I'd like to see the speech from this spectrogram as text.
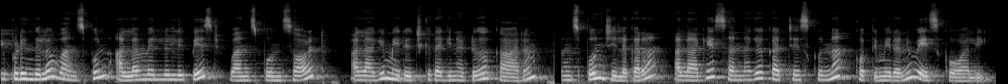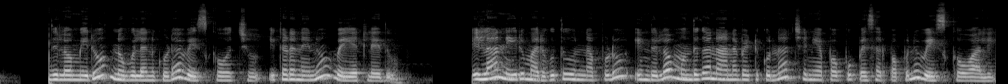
ఇప్పుడు ఇందులో వన్ స్పూన్ అల్లం వెల్లుల్లి పేస్ట్ వన్ స్పూన్ సాల్ట్ అలాగే మీ రుచికి తగినట్టుగా కారం వన్ స్పూన్ జీలకర్ర అలాగే సన్నగా కట్ చేసుకున్న కొత్తిమీరను వేసుకోవాలి. ఇందులో మీరు నువ్వులను కూడా వేసుకోవచ్చు. ఇక్కడ నేను వేయట్లేదు. ఇలా నీరు మరుగుతూ ఉన్నప్పుడు ఇందులో ముందుగా నానబెట్టుకున్న శనగపప్పు పెసరపప్పును వేసుకోవాలి.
